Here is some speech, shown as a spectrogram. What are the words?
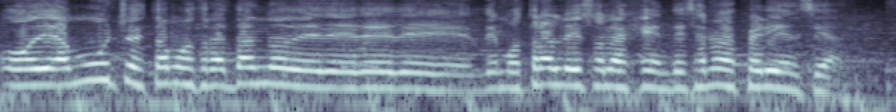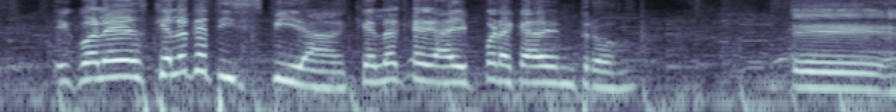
o de a mucho estamos tratando de- de mostrarle eso a la gente, esa nueva experiencia. ¿Y cuál es, qué es lo que te inspira? ¿Qué es lo que hay por acá adentro? Eh,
